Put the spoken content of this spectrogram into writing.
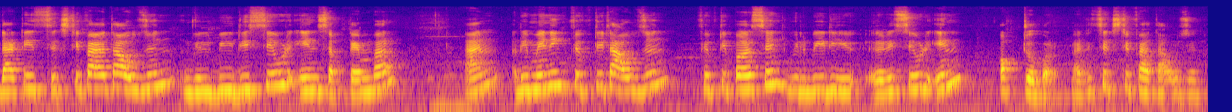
that is 65,000 will be received in September and remaining 50,000 50% will be re received in October that is 65,000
